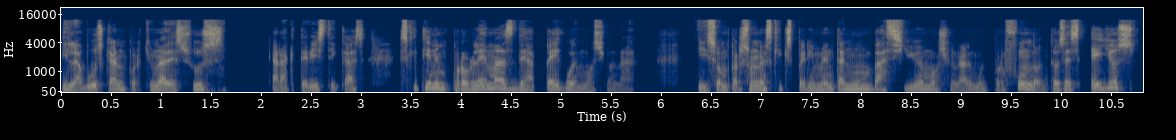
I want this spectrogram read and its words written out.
y la buscan porque una de sus características es que tienen problemas de apego emocional y son personas que experimentan un vacío emocional muy profundo. Entonces, ellos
